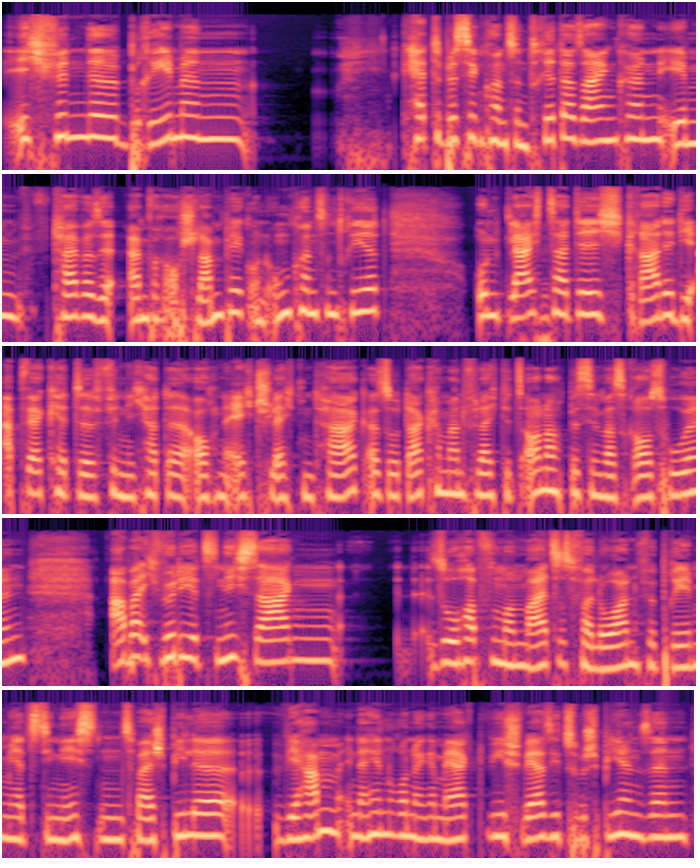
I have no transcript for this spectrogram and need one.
ich finde, Bremen hätte bisschen konzentrierter sein können, eben teilweise einfach auch schlampig und unkonzentriert. Und gleichzeitig gerade die Abwehrkette, finde ich, hatte auch einen echt schlechten Tag. Also da kann man vielleicht jetzt auch noch ein bisschen was rausholen. Aber ich würde jetzt nicht sagen, so Hopfen und Malz ist verloren für Bremen jetzt die nächsten zwei Spiele. Wir haben in der Hinrunde gemerkt, wie schwer sie zu bespielen sind,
